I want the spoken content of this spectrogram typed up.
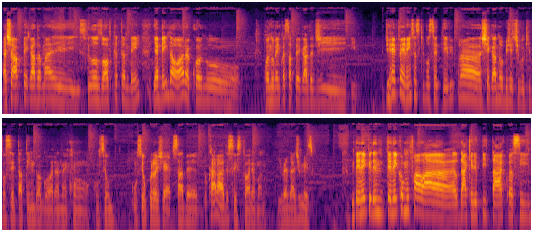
Achei uma pegada mais filosófica também. E é bem da hora quando. quando vem com essa pegada de de referências que você teve pra chegar no objetivo que você tá tendo agora, né, com com seu com seu projeto, sabe? É do caralho essa história, mano. De verdade mesmo. Não tem nem, não tem nem como falar, dar aquele pitaco assim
